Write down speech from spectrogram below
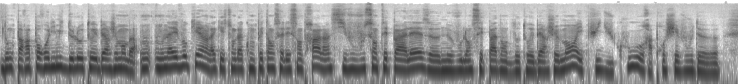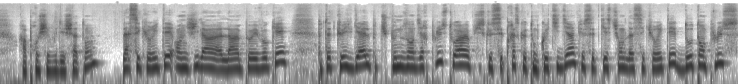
Donc par rapport aux limites de l'auto-hébergement, bah, on, a évoqué hein, la question de la compétence, elle est centrale. Hein. Si vous vous sentez pas à l'aise, euh, ne vous lancez pas dans de l'auto-hébergement et puis du coup rapprochez-vous de rapprochez-vous des chatons. La sécurité, Angie l'a un peu évoqué. Peut-être que Yves Gaël, tu peux nous en dire plus, toi, puisque c'est presque ton quotidien que cette question de la sécurité, d'autant plus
